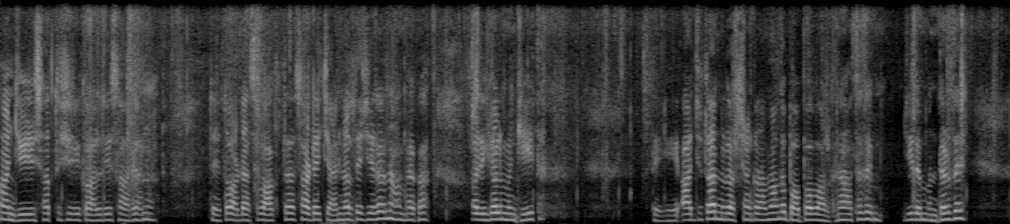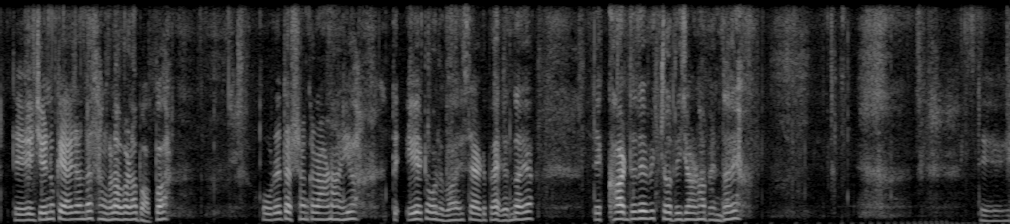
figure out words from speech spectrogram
ਹਾਂਜੀ, ਸਤਿ ਸ਼੍ਰੀ ਅਕਾਲ ਜੀ ਸਾਰਿਆਂ ਨੂੰ। ਤੇ ਤੁਹਾਡਾ ਸਵਾਗਤ ਹੈ ਸਾਡੇ ਚੈਨਲ ਤੇ, ਜਿਹਦਾ ਨਾਮ ਹੈਗਾ ਅਰੀਹਲ ਮਨਜੀਤ। ਤੇ ਅੱਜ ਤੁਹਾਨੂੰ ਦਰਸ਼ਨ ਕਰਾਵਾਂਗੇ ਬਾਬਾ ਬਾਲਕਨਾਥ ਦੇ, ਜੀ ਦੇ ਮੰਦਿਰ ਦੇ। ਤੇ ਜਿਹਨੂੰ ਕਿਹਾ ਜਾਂਦਾ ਸੰਗਲਾ ਵਾਲਾ ਬਾਬਾ, ਉਹਦੇ ਦਰਸ਼ਨ ਕਰਾਉਣ ਆਏ ਆ। ਤੇ ਇਹ ਢੋਲ ਵਾਲੀ ਸਾਈਡ ਪੈ ਜਾਂਦਾ ਆ ਤੇ ਖੱਡ ਦੇ ਵਿੱਚੋਂ ਦੀ ਜਾਣਾ ਪੈਂਦਾ ਆ। ਤੇ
